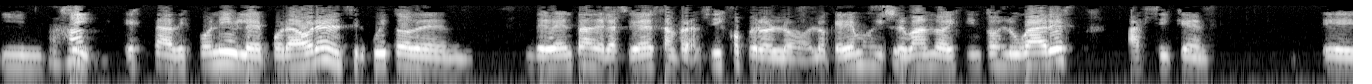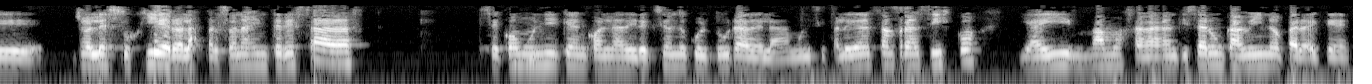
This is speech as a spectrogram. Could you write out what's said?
Y sí, está disponible por ahora en el circuito de, ventas de la ciudad de San Francisco, pero lo, queremos ir llevando a distintos lugares, así que eh, yo les sugiero a las personas interesadas se comuniquen con la Dirección de Cultura de la Municipalidad de San Francisco y ahí vamos a garantizar un camino para que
